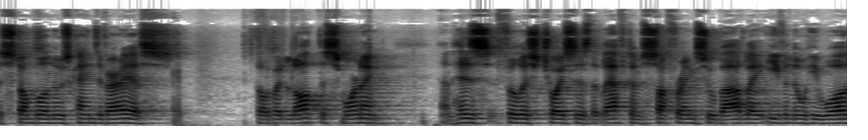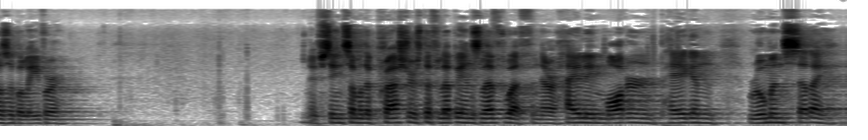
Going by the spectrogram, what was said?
to stumble in those kinds of areas. Thought about Lot this morning and his foolish choices that left him suffering so badly, even though he was a believer. We've seen some of the pressures the Philippians lived with in their highly modern pagan Roman city.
